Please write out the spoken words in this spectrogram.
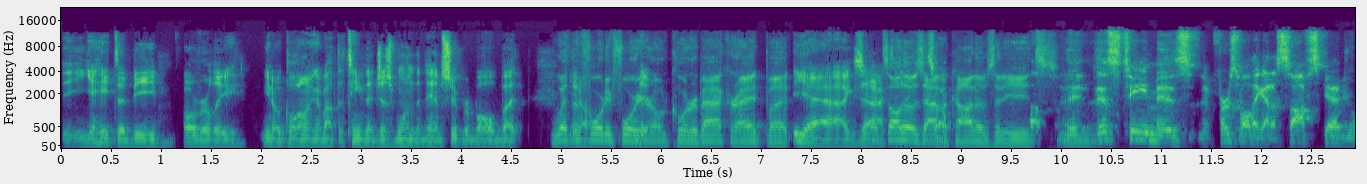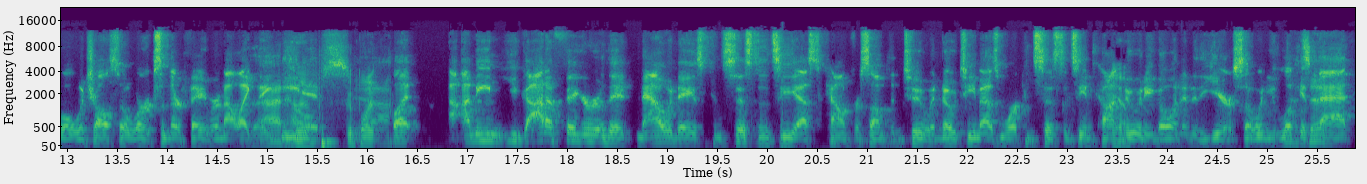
you hate to be overly you know glowing about the team that just won the damn Super Bowl, but With a know, 44 year old quarterback, right? But yeah, exactly. it's all those So- avocados that he uh, eats. Th- this team is first of all they got a soft schedule which also works in their favor not like that they need it. Good point. Yeah. but i mean you got to figure that nowadays consistency has to count for something too and no team has more consistency and continuity going into the year so when you look That's at it. that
